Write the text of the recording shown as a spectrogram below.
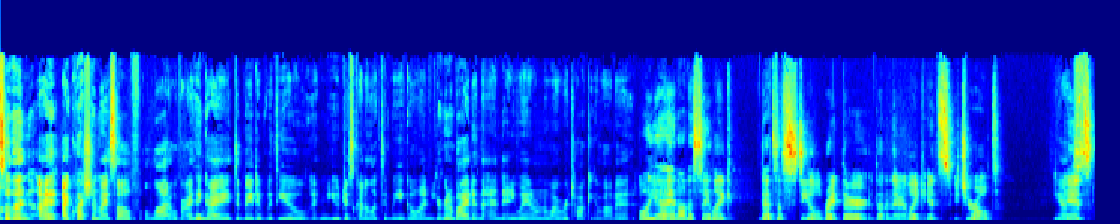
so then I, I questioned myself a lot over I think I debated with you and you just kind of looked at me going, You're gonna buy it in the end anyway, I don't know why we're talking about it. Well, yeah, and honestly, like that's a steal right there, then and there. Like it's it's your alt. Yes. It's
